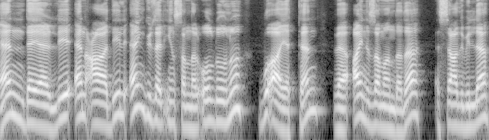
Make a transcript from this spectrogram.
en değerli, en adil, en güzel insanlar olduğunu bu ayetten ve aynı zamanda da Estaizu billah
